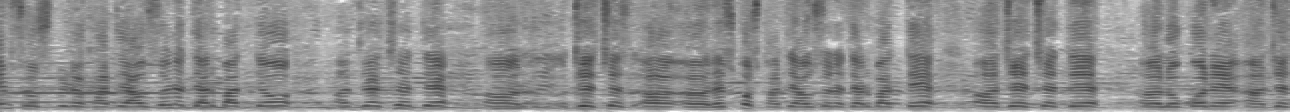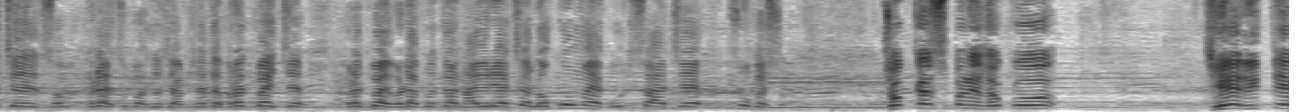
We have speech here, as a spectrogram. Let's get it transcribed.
એમ્સ હોસ્પિટલ ખાતે આવશે અને ત્યારબાદ તેઓ જે છે તે જે છે રેસકોર્સ ખાતે આવશે અને ત્યારબાદ તે જે છે તે લોકોને જે છે ઘણા આપશે તે ભરતભાઈ છે. ભરતભાઈ વડાપ્રધાન આવી રહ્યા છે. લોકોમાં એક ઉત્સાહ છે. શું કહેશો? ચોક્કસપણે લોકો જે રીતે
